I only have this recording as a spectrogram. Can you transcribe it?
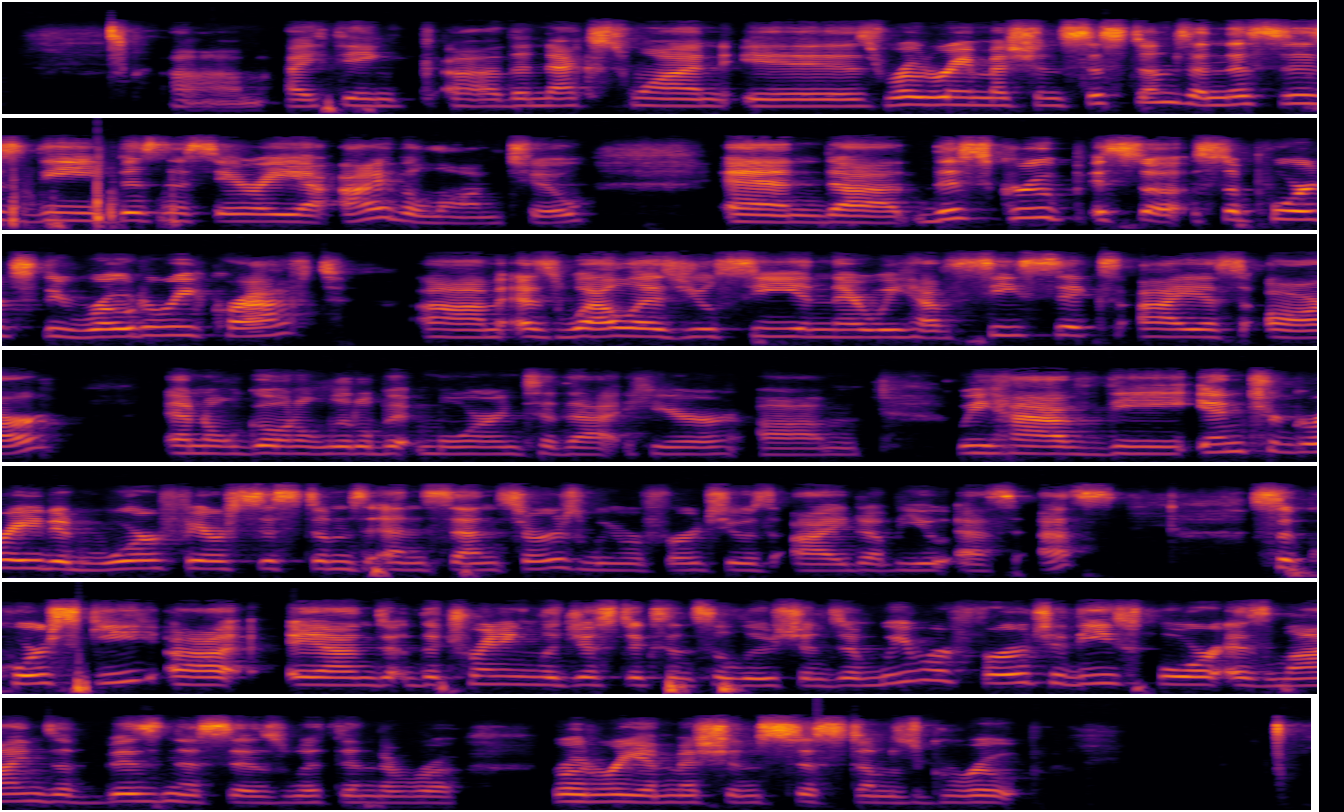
um, I think uh, the next one is Rotary Mission Systems, and this is the business area I belong to. And uh, this group is, uh, supports the rotary craft, um, as well as you'll see in there we have C6 ISR, and we'll go in a little bit more into that here. Um, we have the Integrated Warfare Systems and Sensors, we refer to as IWSS. Sikorsky, uh, and the training, logistics, and solutions. And we refer to these four as lines of businesses within the ro- Rotary Mission Systems Group.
